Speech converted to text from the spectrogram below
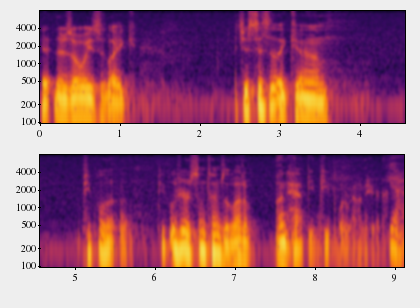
It, there's always like, it just is like um, people. People here sometimes a lot of unhappy people around here. Yeah,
